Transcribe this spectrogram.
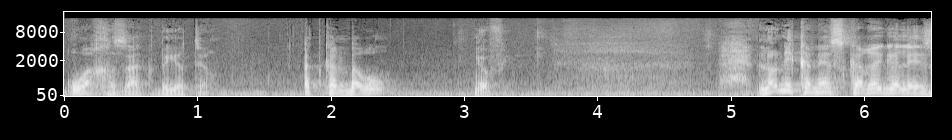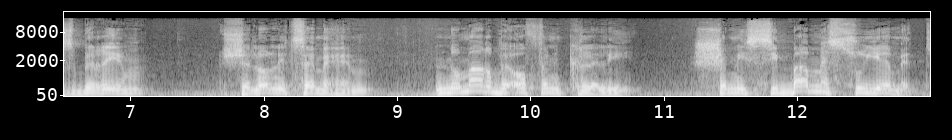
הוא החזק ביותר. עד כאן ברור? יופי. לא ניכנס כרגע להסברים שלא נצא מהם, נאמר באופן כללי שמסיבה מסוימת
